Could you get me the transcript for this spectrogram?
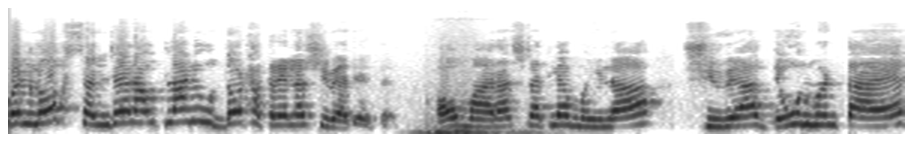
पण लोक संजय राऊतला आणि उद्धव ठाकरेला शिव्या देत आहेत. अहो महाराष्ट्रातल्या महिला शिव्या देऊन म्हणतायत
